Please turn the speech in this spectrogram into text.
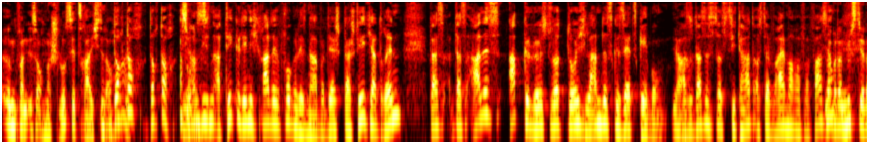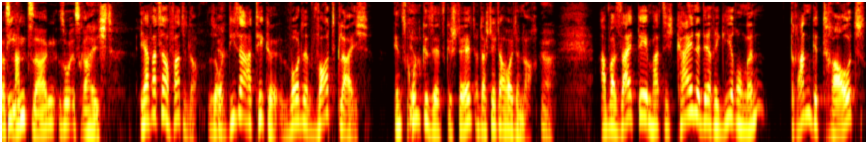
irgendwann ist auch mal Schluss jetzt reicht es auch Doch, mal. doch, doch, doch. Ach Sie so, haben das ist- diesen Artikel, den ich gerade vorgelesen habe, der, da steht ja drin, dass das alles abgelöst wird durch Landesgesetzgebung. Ja. Also das ist das Zitat aus der Weimarer Verfassung. ja aber dann müsste ja das Die- Land sagen so es reicht Ja, warte auf, warte doch. So, und dieser Artikel wurde wortgleich ins Grundgesetz gestellt und da steht er heute noch. ja Aber seitdem hat sich keine der Regierungen dran getraut,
